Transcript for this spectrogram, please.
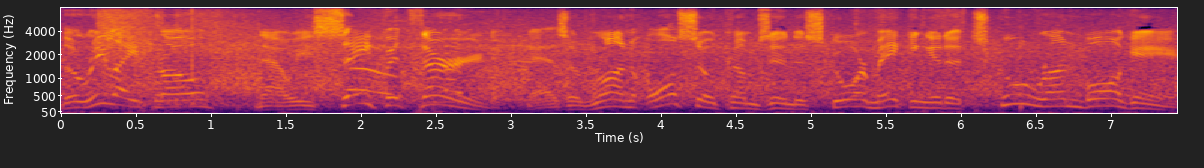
The relay throw. Now he's safe at third as a run also comes in to score, making it a two-run ball game.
